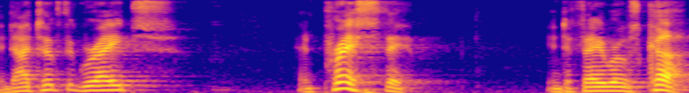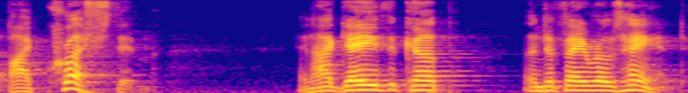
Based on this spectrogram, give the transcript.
and I took the grapes and pressed them into Pharaoh's cup. I crushed them, and I gave the cup unto Pharaoh's hand.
